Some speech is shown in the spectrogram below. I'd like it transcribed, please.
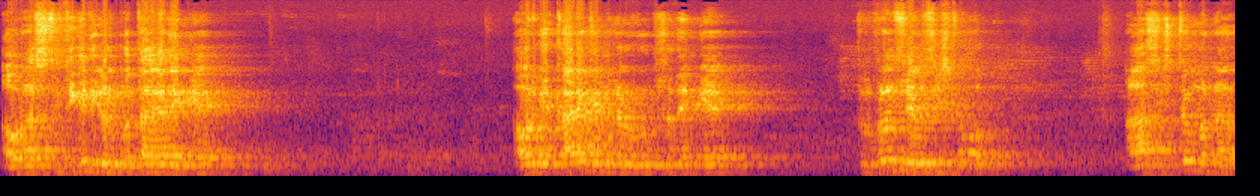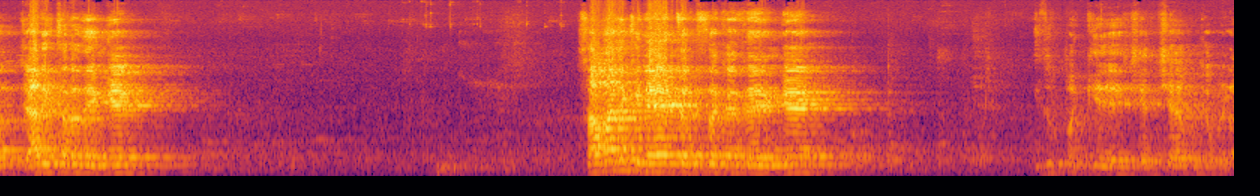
ಅವರ ಸ್ಥಿತಿಗತಿಗಳು ಗೊತ್ತಾಗದಕ್ಕೆ ಅವರಿಗೆ ಕಾರ್ಯಕ್ರಮಗಳು ರೂಪಿಸೋದಕ್ಕೆ ಪ್ರಿಫರೆನ್ಸಿಯಲ್ ಸಿಸ್ಟಮ್ ಆ ಸಿಸ್ಟಮ್ ಅನ್ನ ಜಾರಿ ತರೋದಕ್ಕೆ ಸಾಮಾಜಿಕ ನ್ಯಾಯ ತರ್ತಕ್ಕಂಥ ಹೆಂಗೆ ಇದ್ರ ಬಗ್ಗೆ ಚರ್ಚೆ ಆಗ್ಬೇಕ ಬೇಡ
